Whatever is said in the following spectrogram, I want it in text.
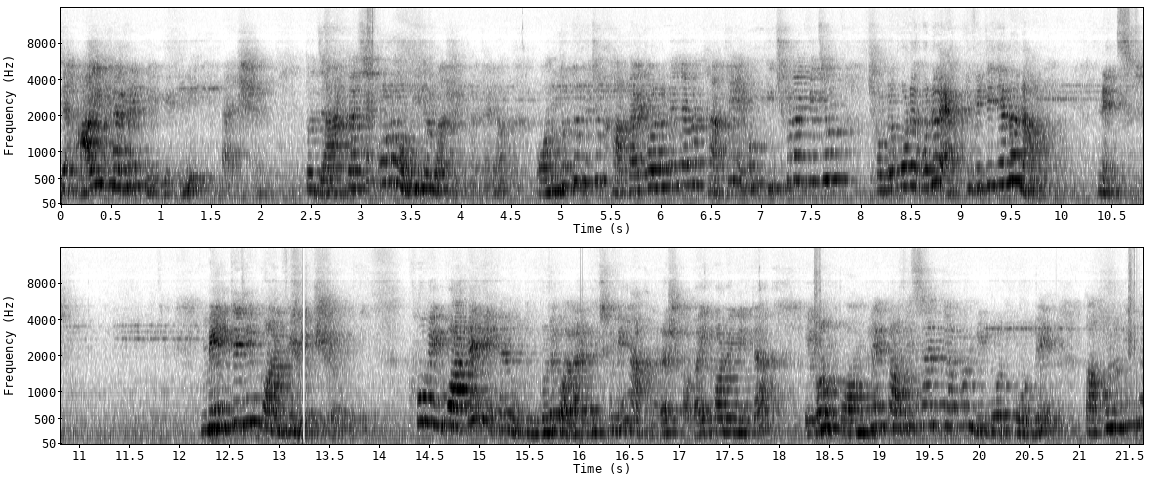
যে I haven't taken any action তো যার কাছে কোনো অভিযোগ আসুক না কেন, অন্তত কিছু খাতায় কলমে যেন থাকে এবং কিছু না কিছু ছোট করে হলেও অ্যাক্টিভিটি যেন না নেক্সট মেনটেনিং কনফিডেন্সিয়াল খুব ইম্পর্টেন্ট এটা নতুন করে বলার কিছু নেই, আপনারা সবাই করেন এটা। এবং কমপ্লেন্ট অফিসার যখন রিপোর্ট করবে, তখনও কিন্তু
